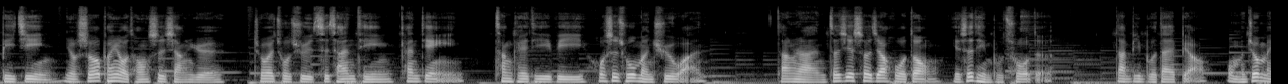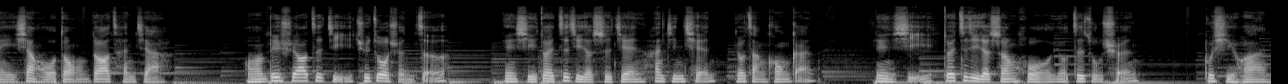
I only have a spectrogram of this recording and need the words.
毕竟，有时候朋友同事相约，就会出去吃餐厅、看电影、唱 KTV，或是出门去玩。当然，这些社交活动也是挺不错的，但并不代表我们就每一项活动都要参加。我们必须要自己去做选择，练习对自己的时间和金钱有掌控感。练习对自己的生活有自主权，不喜欢、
